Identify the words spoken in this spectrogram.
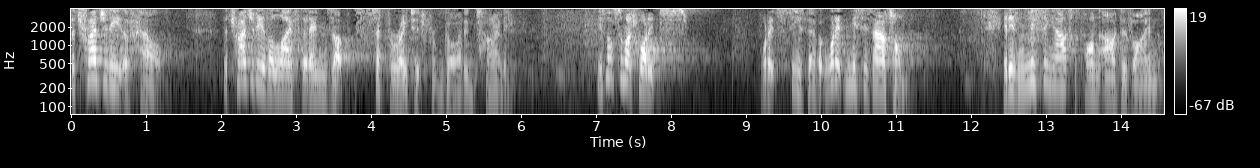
The tragedy of hell, the tragedy of a life that ends up separated from God entirely, is not so much what it's, what it sees there, but what it misses out on. It is missing out upon our divine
